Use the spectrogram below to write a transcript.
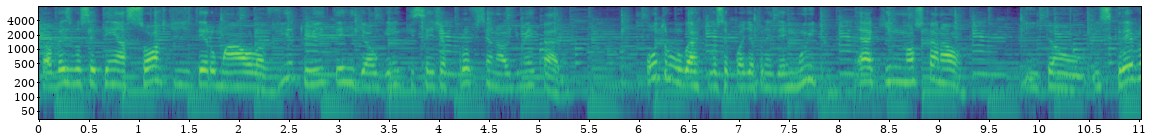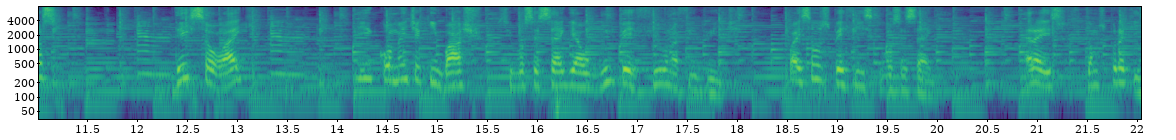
Talvez você tenha a sorte de ter uma aula via Twitter de alguém que seja profissional de mercado. Outro lugar que você pode aprender muito é aqui no nosso canal. Então inscreva-se, deixe seu like e comente aqui embaixo se você segue algum perfil na FinTwitch. Quais são os perfis que você segue? Era isso, ficamos por aqui.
